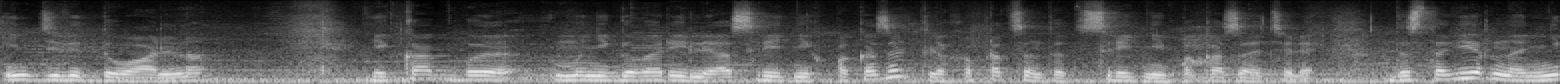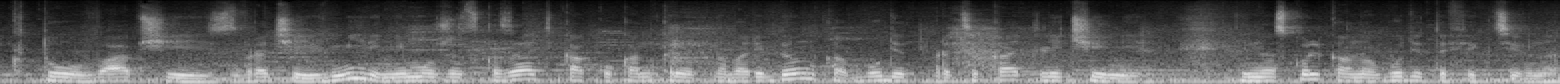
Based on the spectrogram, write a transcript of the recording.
индивидуальна. И как бы мы ни говорили о средних показателях, а процент это средние показатели, достоверно никто вообще из врачей в мире не может сказать, как у конкретного ребенка будет протекать лечение и насколько оно будет эффективно.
